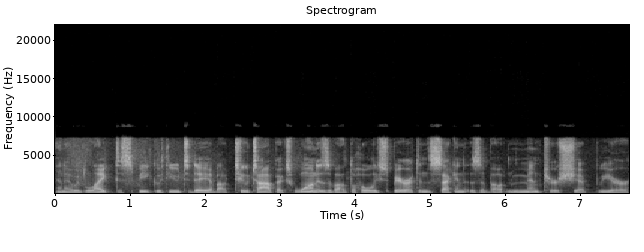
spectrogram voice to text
And I would like to speak with you today about two topics. One is about the Holy Spirit, and the second is about mentorship. We are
